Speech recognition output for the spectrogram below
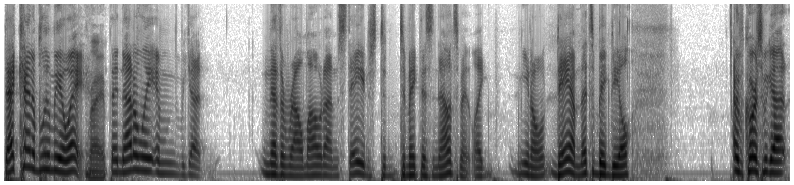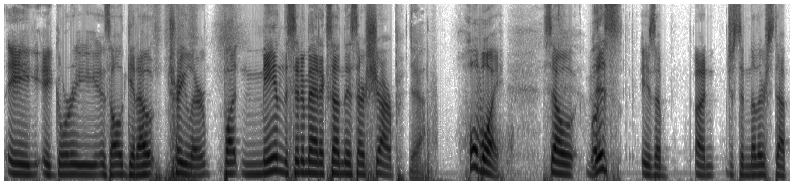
That kind of blew me away. Right. That not only and we got NetherRealm out on stage to to make this announcement. Like, you know, damn, that's a big deal. Of course, we got a a gory as all get out trailer, but man, the cinematics on this are sharp. Yeah. Oh boy! So Well- this is a, a just another step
